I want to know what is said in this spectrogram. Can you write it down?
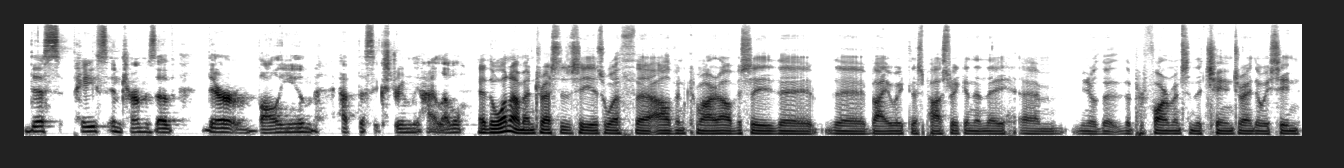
this pace in terms of their volume at this extremely high level? Uh, the one I'm interested to see is with uh, Alvin Kamara. Obviously, the the bye week this past week, and then the um, you know the the performance and the change around that we've seen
